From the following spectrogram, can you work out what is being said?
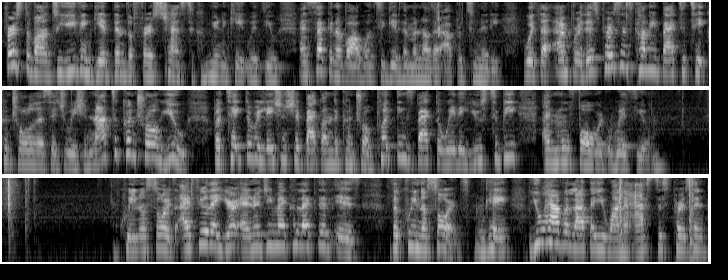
First of all, until you even give them the first chance to communicate with you. And second of all, once you give them another opportunity. With the Emperor, this person's coming back to take control of the situation. Not to control you, but take the relationship back under control. Put things back the way they used to be and move forward with you. Queen of Swords. I feel that your energy, my collective, is the Queen of Swords. Okay. You have a lot that you want to ask this person.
